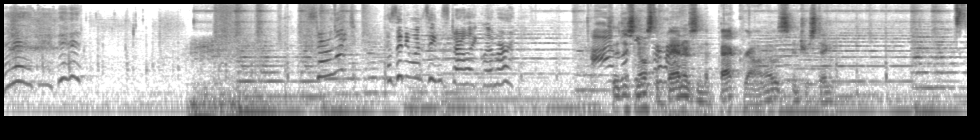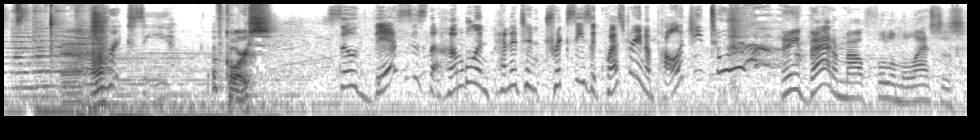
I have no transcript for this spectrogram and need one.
So I just noticed the banners in the background. That was interesting. Uh-huh. Trixie. Of course. So this is the humble and penitent Trixie's equestrian apology tour? Ain't that a mouthful of molasses?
